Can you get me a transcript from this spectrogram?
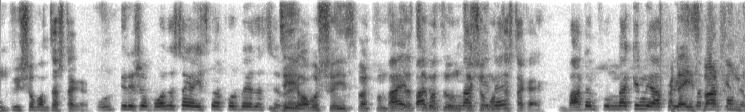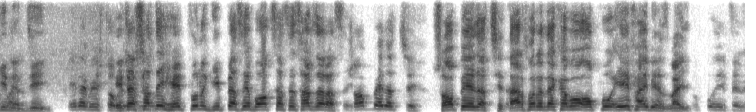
উনত্রিশশো পঞ্চাশ টাকা। উনত্রিশশো পঞ্চাশ টাকা স্মার্টফোন পেয়ে যাচ্ছে জি অবশ্যই স্মার্টফোন পেয়ে যাচ্ছে মাত্র উনত্রিশশো পঞ্চাশ টাকায়। বাটন ফোন না কিনে আপনি এটা স্মার্টফোন কিনেন জি। এটা বেস্ট হবে এটার সাথে হেডফোন গিফট আছে বক্স আছে চার্জার আছে। সব পেয়ে যাচ্ছে। সব পেয়ে যাচ্ছে। তারপরে দেখাবো অপো এ ফাইভ এস ভাই। Oppo A5s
